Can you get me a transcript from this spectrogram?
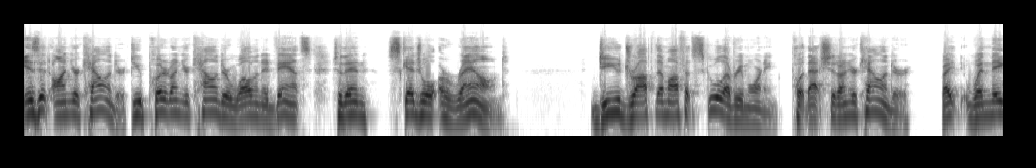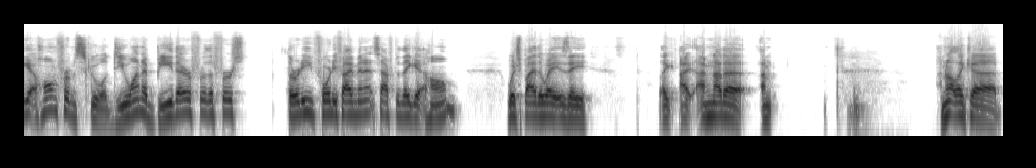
is it on your calendar? Do you put it on your calendar well in advance to then schedule around? Do you drop them off at school every morning? Put that shit on your calendar, right? When they get home from school, do you want to be there for the first 30, 45 minutes after they get home? Which by the way is a, like, I, I'm not a, I'm, I'm not like a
